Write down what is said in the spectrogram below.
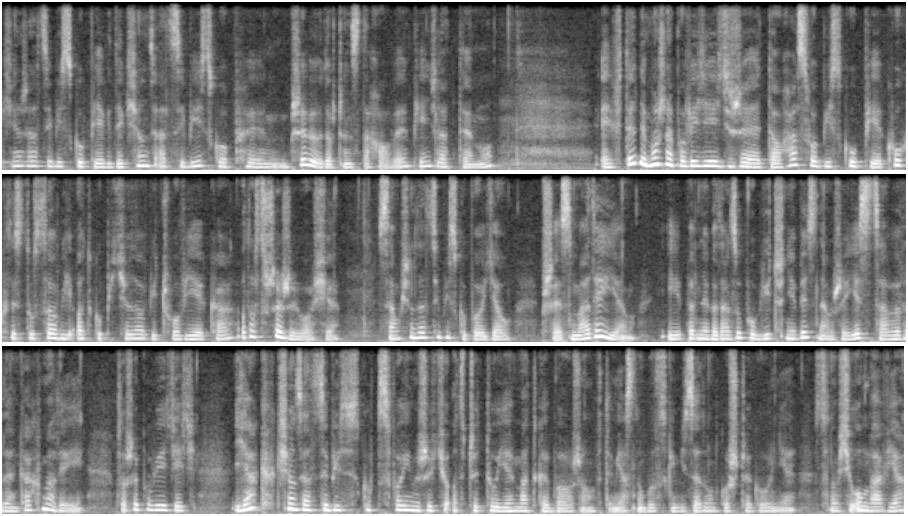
Księże arcybiskupie, gdy ksiądz arcybiskup przybył do Częstochowy pięć lat temu, wtedy można powiedzieć, że to hasło biskupie ku Chrystusowi, odkupicielowi człowieka rozszerzyło się. Sam ksiądz arcybiskup powiedział przez Maryję i pewnego razu publicznie wyznał, że jest cały w rękach Maryi. Proszę powiedzieć, jak ksiądz arcybiskup w swoim życiu odczytuje Matkę Bożą, w tym jasnogórskim wizerunku szczególnie, z którą się umawia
